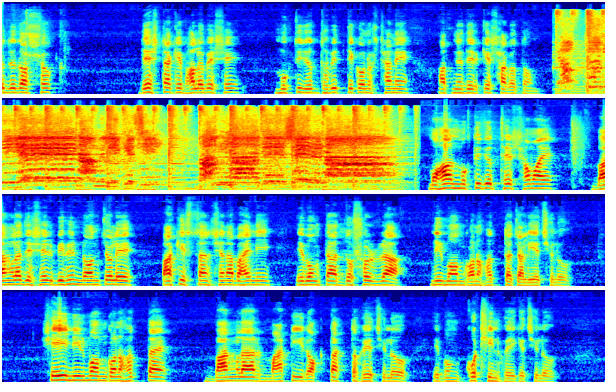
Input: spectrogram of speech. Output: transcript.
শুধু দর্শক দেশটাকে ভালোবেসে মুক্তিযুদ্ধ ভিত্তিক অনুষ্ঠানে আপনাদেরকে স্বাগতম। রক্ত দিয়ে নাম লিখেছি বাংলাদেশের নাম। মহান মুক্তিযুদ্ধের সময় বাংলাদেশের বিভিন্ন অঞ্চলে পাকিস্তান সেনাবাহিনী এবং তার দোসররা নির্মম গণহত্যা চালিয়েছিল। সেই নির্মম গণহত্যায় বাংলার মাটি রক্তাক্ত হয়েছিল এবং কঠিন হয়ে গেছিল।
